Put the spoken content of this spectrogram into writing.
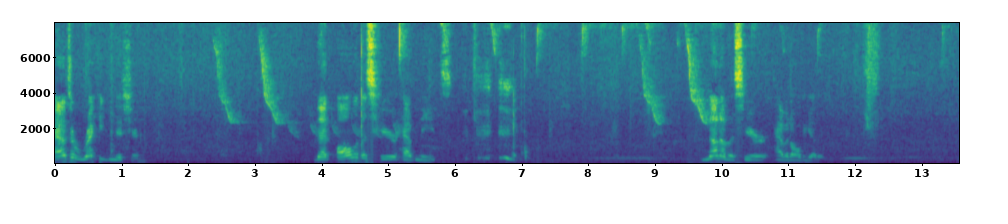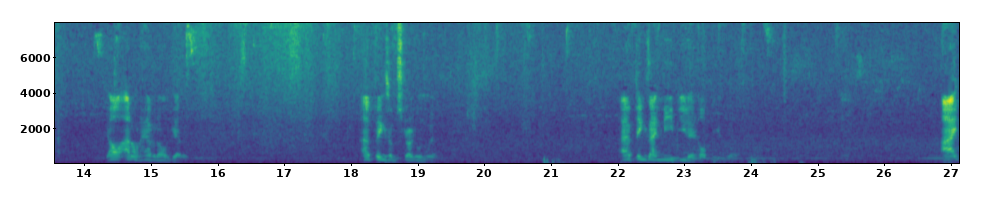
as a recognition that all of us here have needs. None of us here have it all together. Y'all, I don't have it all together. I have things I'm struggling with. I have things I need you to help me with. I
